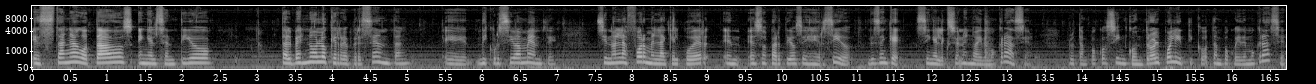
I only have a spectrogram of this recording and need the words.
están agotados en el sentido, tal vez no lo que representan eh, discursivamente, sino en la forma en la que el poder en esos partidos es ejercido. Dicen que sin elecciones no hay democracia, pero tampoco sin control político tampoco hay democracia.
